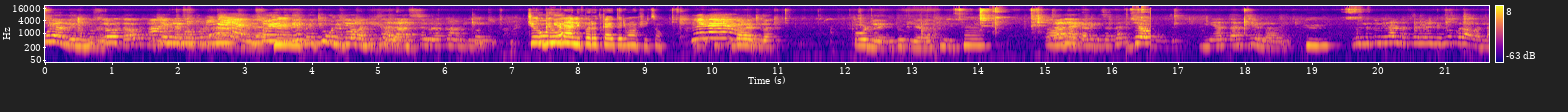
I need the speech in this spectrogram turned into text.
कोणी आणले मग पुसलं होतं पण जेवल्यामुळं परत राहिलं. सुई तिकडे ठेवून ये द्वारांनी. झालं. आज सगळं काम हे चिव घेऊन आली परत काहीतरी मावशीचं. गळ्यातलं. तोडलंय ते तुटलेलं. चाललंय का लगेच आता? जेव मी आता जेवला. म्हटलं तुम्ही रानात चालले लवकर आवरला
